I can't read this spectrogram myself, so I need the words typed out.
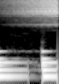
Música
